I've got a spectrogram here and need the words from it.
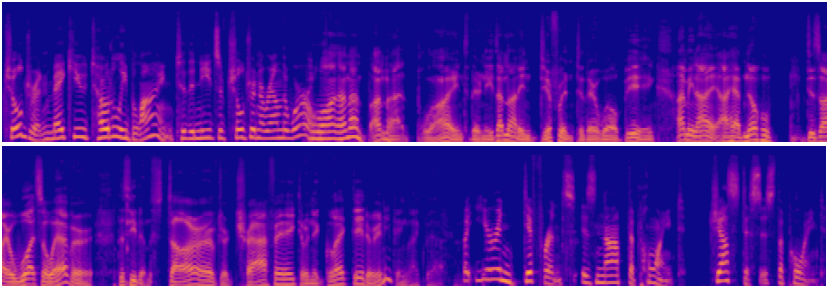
children make you totally blind to the needs of children around the world. Well, I'm not. I'm not blind to their needs. I'm not indifferent to their well-being. I mean, I, I have no desire whatsoever to see them starved or trafficked or neglected or anything like that. But your indifference is not the point. Justice is the point.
